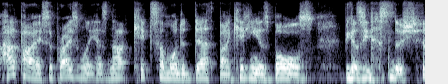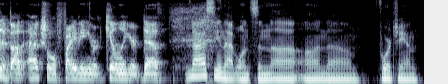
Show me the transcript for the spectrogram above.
Hot Pie surprisingly has not kicked someone to death by kicking his balls because he doesn't know shit about actual fighting or killing or death. No, I've seen that once in uh, on um, 4chan.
